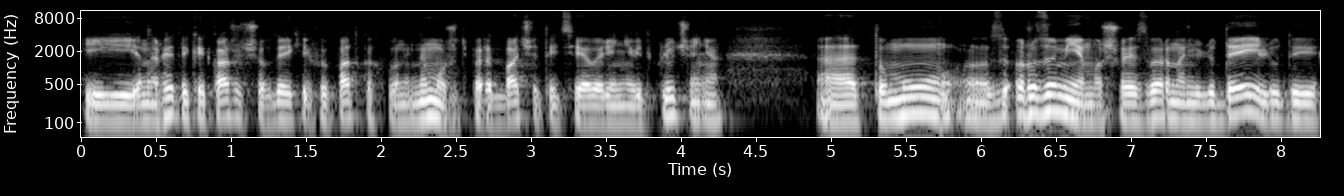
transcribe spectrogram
І енергетики кажуть, що в деяких випадках вони не можуть передбачити ці аварійні відключення. Е, Тому е, розуміємо, що є звернення людей. Люди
